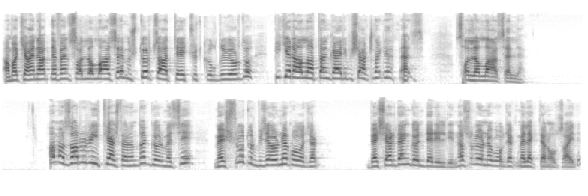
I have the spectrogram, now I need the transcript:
Ama kainat Efendimiz sallallahu aleyhi ve sellem 3-4 saat teheccüd kıldırıyordu. Bir kere Allah'tan gayri bir şey aklına gelmez. Sallallahu aleyhi ve sellem. Ama zaruri ihtiyaçlarını da görmesi meşrudur. Bize örnek olacak. Beşerden gönderildiği. Nasıl örnek olacak melekten olsaydı?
